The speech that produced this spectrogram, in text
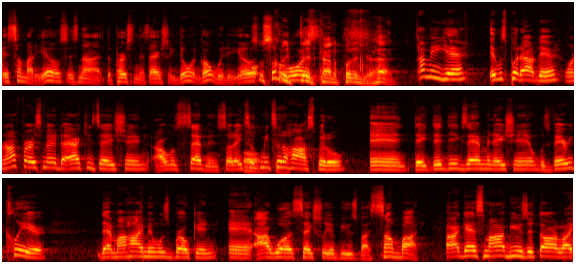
"It's somebody else. It's not the person that's actually doing. Go with it, yo." So somebody did kind of put in your head. I mean, yeah, it was put out there. When I first made the accusation, I was seven. So they took Oh, me to the hospital and they did the examination. It was very clear that my hymen was broken and I was sexually abused by somebody. I guess my abuser thought, like,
